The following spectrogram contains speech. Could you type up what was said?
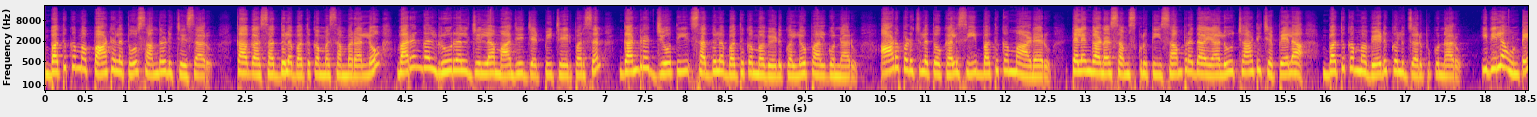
బతుకమ్మ పాటలతో సందడి చేశారు. కాగా సద్దుల బతుకమ్మ సంబరాల్లో వరంగల్ రూరల్ జిల్లా మాజీ జడ్పీ చైర్పర్సన్ గండ్ర జ్యోతి సద్దుల బతుకమ్మ వేడుకల్లో పాల్గొన్నారు. ఆడపడుచులతో కలిసి బతుకమ్మ ఆడారు. తెలంగాణ సంస్కృతి సంప్రదాయాలు చాటి చెప్పేలా బతుకమ్మ వేడుకలు జరుపుకున్నారు. ఇదిలా ఉంటే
